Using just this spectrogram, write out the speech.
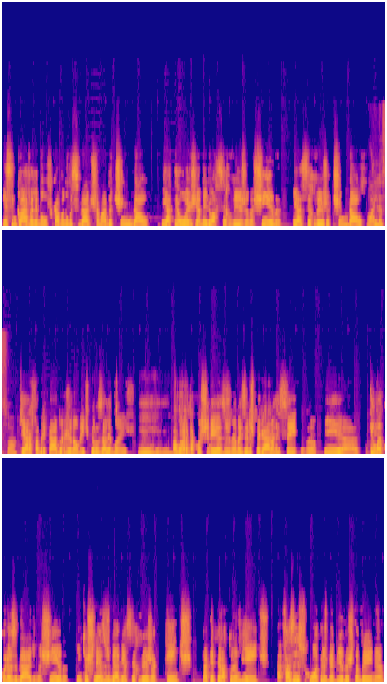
Esse enclave alemão ficava numa cidade chamada Qingdao. E até hoje a melhor cerveja na China é a cerveja Qingdao, Olha só. que era fabricada originalmente pelos alemães. Uhum. Agora está com os chineses, né? Mas eles pegaram a receita, né? E ah, tem uma curiosidade na China em que os chineses bebem a cerveja quente na temperatura ambiente. Fazem isso com outras bebidas também, né?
